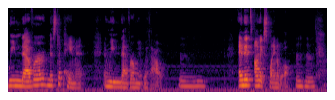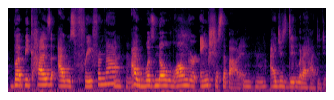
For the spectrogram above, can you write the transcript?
we never missed a payment and we never went without. Mm-hmm. And it's unexplainable. Mm-hmm. But because I was free from that, mm-hmm. I was no longer anxious about it. Mm-hmm. I just did what I had to do.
